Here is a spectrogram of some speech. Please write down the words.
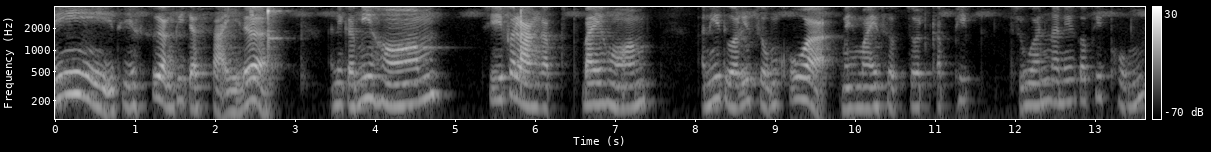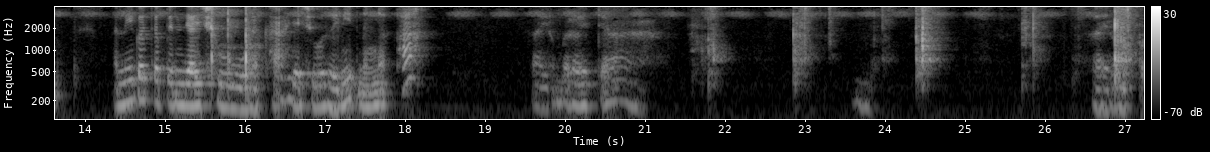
นี่ที่เครื่องที่จะใส่เด้อ อันนี้ก็มีหอม ชีฝรั่งกับใบหอม อันนี้ถั่วลิสงคั่วใหม่ๆสดๆกับพริกสวน อันนี้ก็พริกผง อันนี้ก็จะเป็นยายชูนะคะยายชูใส่นิดนึงนะคะ ใส่ลงไปเลยจ้าใส่ลงไป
